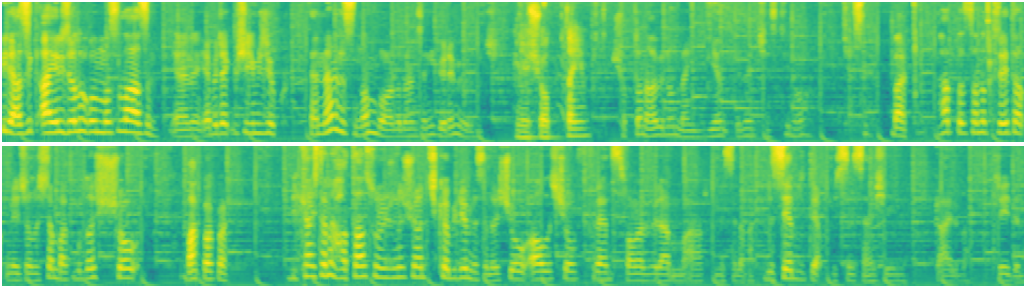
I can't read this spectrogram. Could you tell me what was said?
birazcık ayrıcalık olması lazım. Yani yapacak bir şeyimiz yok. Sen neredesin lan bu arada? Ben seni göremiyorum hiç. Ya shop'tayım. Shop'tan abi oğlum ben gideyim hemen chest'iyim ama. Kesin. Bak hatta sana trade atmaya çalışacağım. Bak burada show bak bak bak. Birkaç tane hata sonucunda şu an çıkabiliyor mesela. Show all show friends falan filan var mesela bak. Disabled yapmışsın sen şeyini galiba. Trade'ini.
